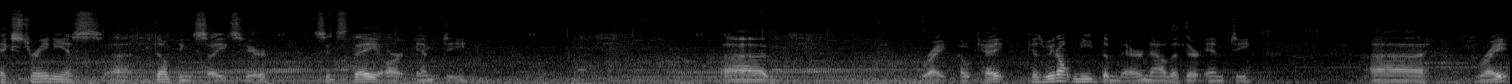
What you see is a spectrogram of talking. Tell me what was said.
extraneous dumping sites here, since they are empty. Right, okay. Because we don't need them there now that they're empty. Uh, right?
